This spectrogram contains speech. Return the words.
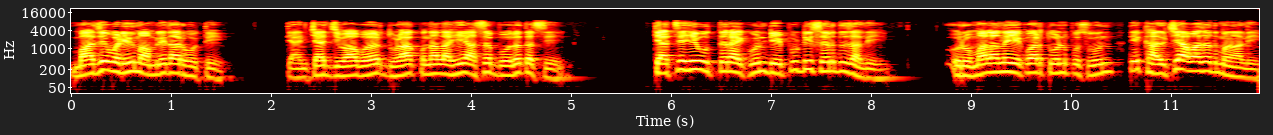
माझे वडील मामलेदार होते. त्यांच्या जीवावर धुळा कुणालाही असं बोलत असे. त्याचे हे उत्तर ऐकून डेप्युटी सर्द झाले. रुमालानं एकवार तोंड पुसून ते खालच्या आवाजात म्हणाले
